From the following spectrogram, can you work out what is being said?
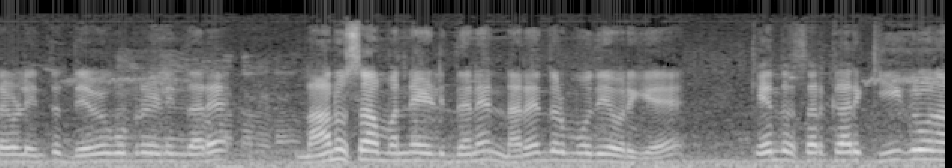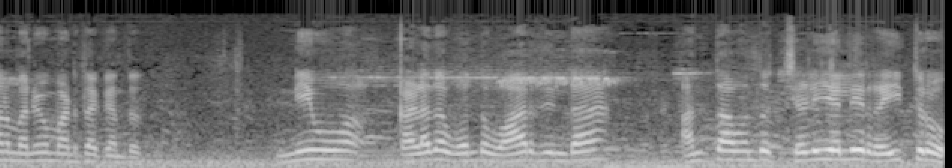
ತಗೊಳ್ಳಿ ಅಂತ ದೇವೇಗೌಡರು ಹೇಳಿದ್ದಾರೆ. ನಾನು ಸಹ ಮೊನ್ನೆ ಹೇಳಿದ್ದೇನೆ, ನರೇಂದ್ರ ಮೋದಿ ಅವರಿಗೆ ಕೇಂದ್ರ ಸರ್ಕಾರಕ್ಕೆ ಈಗಲೂ ನಾನು ಮನವಿ ಮಾಡ್ತಕ್ಕಂಥದ್ದು. ನೀವು ಕಳೆದ ಒಂದು ವಾರದಿಂದ ಅಂಥ ಒಂದು ಚಳಿಯಲ್ಲಿ ರೈತರು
